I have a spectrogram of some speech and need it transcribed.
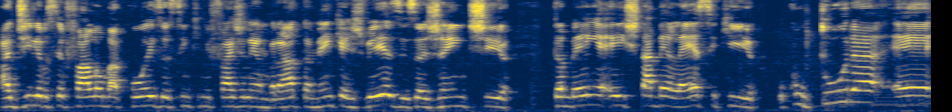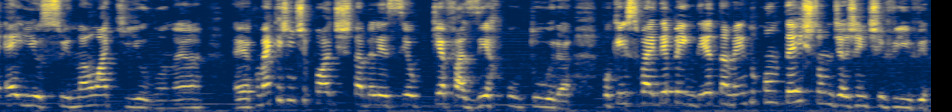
Adília, você fala uma coisa assim que me faz lembrar também que às vezes a gente também estabelece que o cultura é, é isso e não aquilo, né? É, como é que a gente pode estabelecer o que é fazer cultura? Porque isso vai depender também do contexto onde a gente vive.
